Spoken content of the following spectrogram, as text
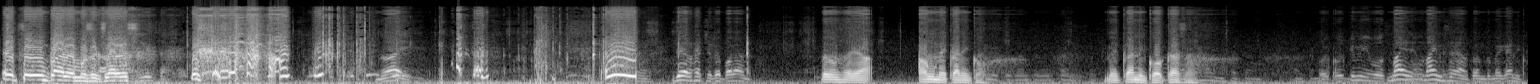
Estos son un par de homosexuales. No hay. Ya el hacho reparando. Vamos allá a un mecánico. Mecánico a casa. ¿Por qué mi voz? Mine, mine será tanto mecánico.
